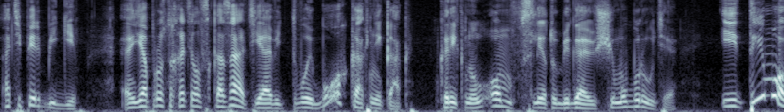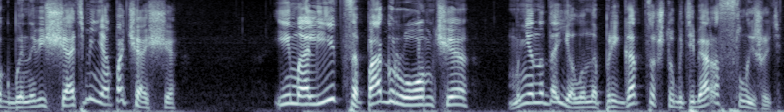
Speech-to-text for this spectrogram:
А теперь беги. Я просто хотел сказать, я ведь твой бог как-никак, — крикнул Ом вслед убегающему Бруте. И ты мог бы навещать меня почаще. И молиться погромче. Мне надоело напрягаться, чтобы тебя расслышать.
